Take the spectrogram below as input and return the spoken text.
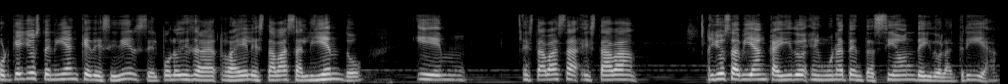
Porque ellos tenían que decidirse. El pueblo de Israel estaba saliendo y mm, estaba, estaba, ellos habían caído en una tentación de idolatría.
